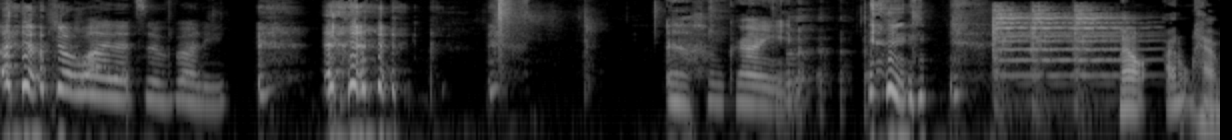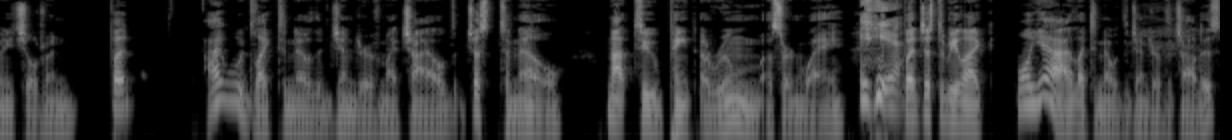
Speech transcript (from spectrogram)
I don't know why that's so funny. Ugh, I'm crying. Now, I don't have any children, but I would like to know the gender of my child, just to know, not to paint a room a certain way, yeah. but just to be like, well, yeah, I'd like to know what the gender of the child is.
